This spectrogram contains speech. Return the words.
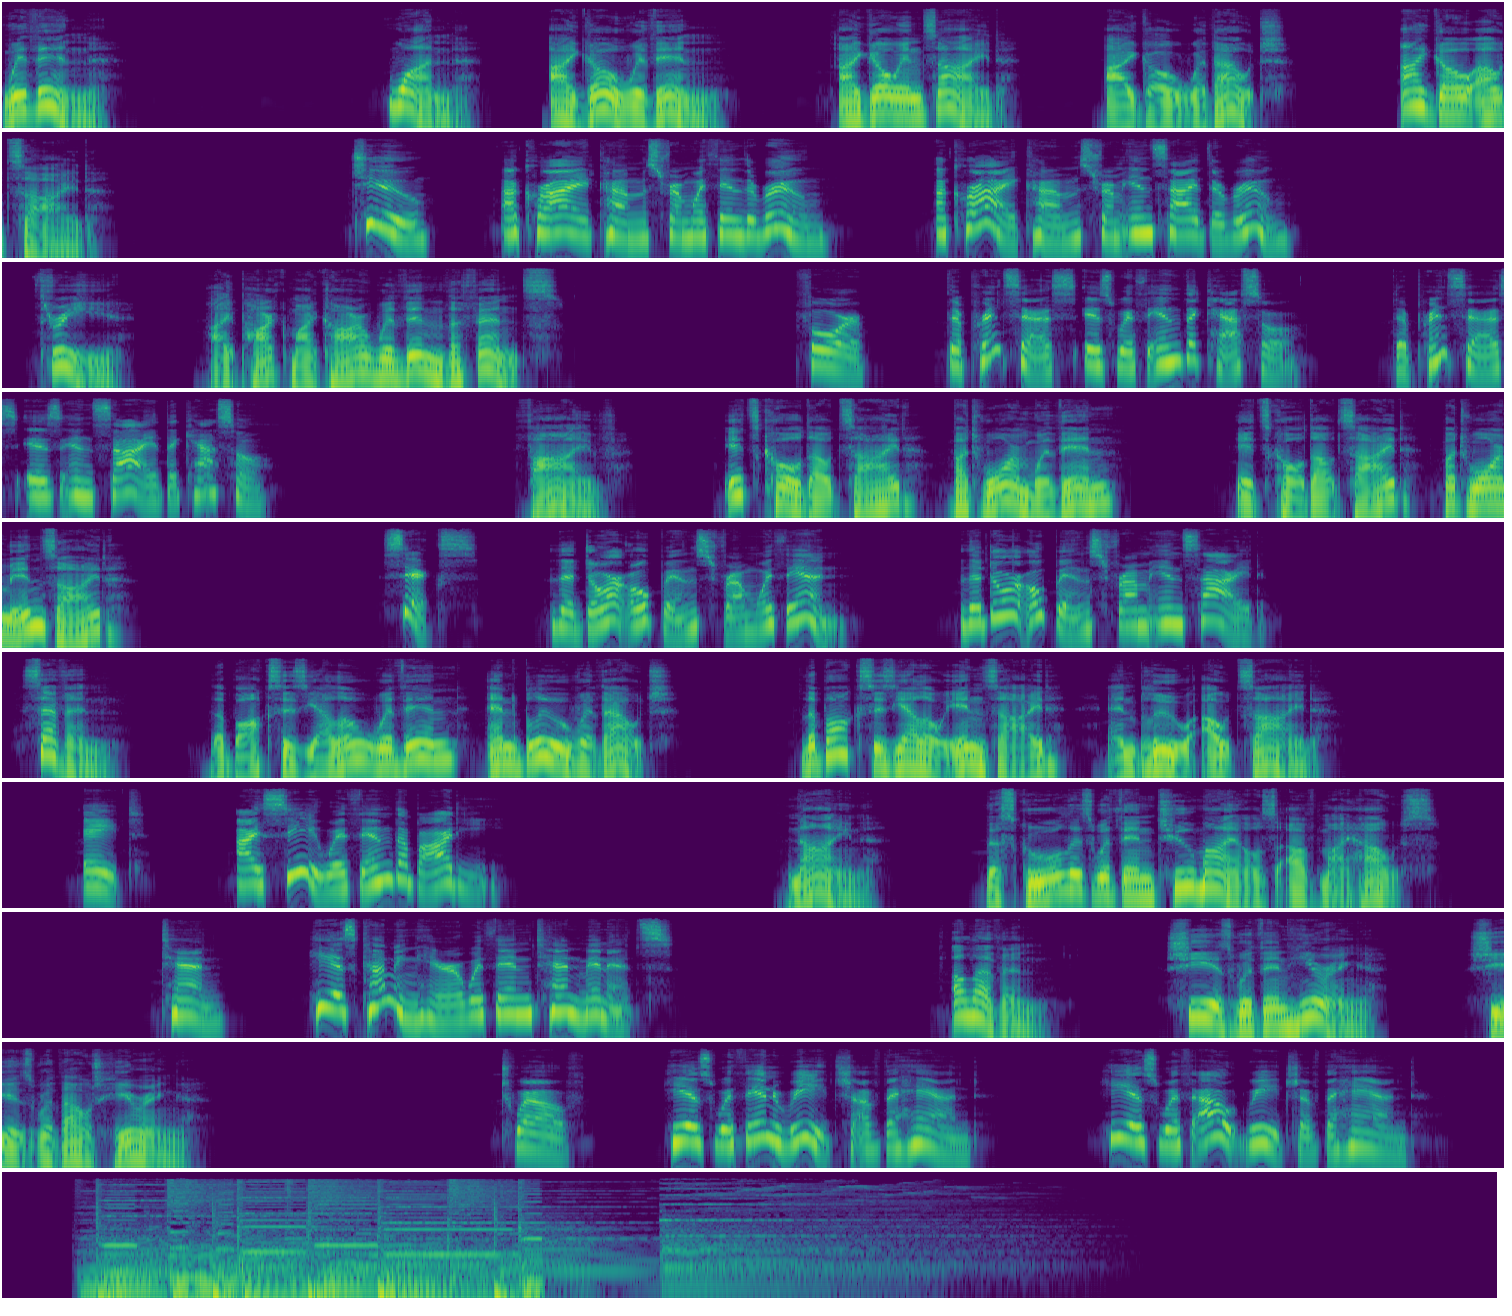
Within. 1. I go within. I go inside. I go without. I go outside. 2. A cry comes from within the room. A cry comes from inside the room. 3. I park my car within the fence. 4. The princess is within the castle. The princess is inside the castle. 5. It's cold outside, but warm within. It's cold outside, but warm inside. 6. The door opens from within. The door opens from inside. 7. The box is yellow within and blue without. The box is yellow inside and blue outside. 8. I see within the body. 9. The school is within two miles of my house. 10. He is coming here within 10 minutes. 11. She is within hearing. She is without hearing. 12. He is within reach of the hand. He is without reach of the hand.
